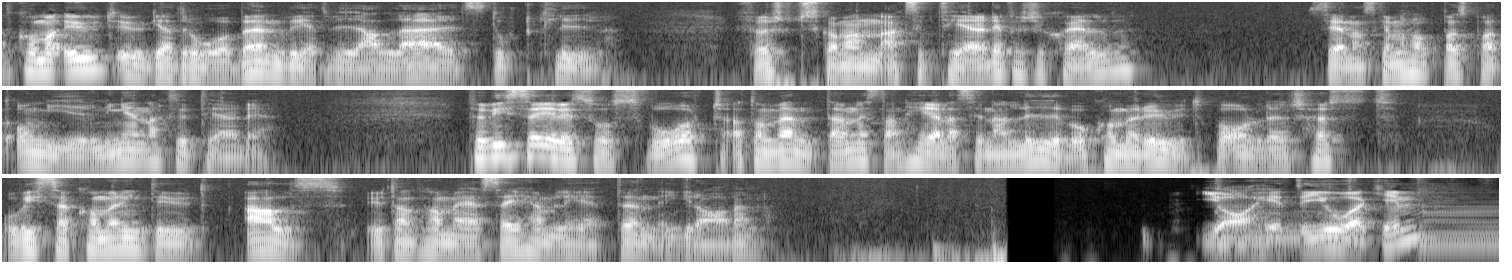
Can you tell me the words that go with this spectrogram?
Att komma ut ur garderoben vet vi alla är ett stort kliv. Först ska man acceptera det för sig själv. Sedan ska man hoppas på att omgivningen accepterar det. För vissa är det så svårt att de väntar nästan hela sina liv och kommer ut på ålderns höst. Och vissa kommer inte ut alls utan tar med sig hemligheten i graven. Jag heter Joakim.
